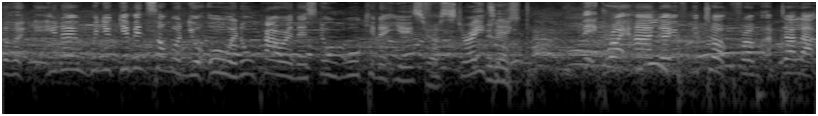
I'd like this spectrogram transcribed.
God, You know, when you're giving someone your all and all power and they're still walking at you, it's Yeah, frustrating. is. Big right hand over the top from Abdallah.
